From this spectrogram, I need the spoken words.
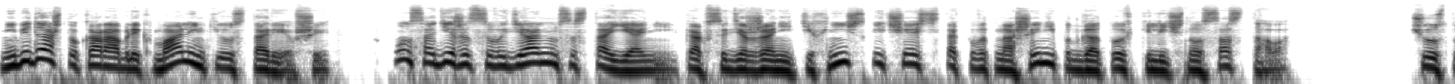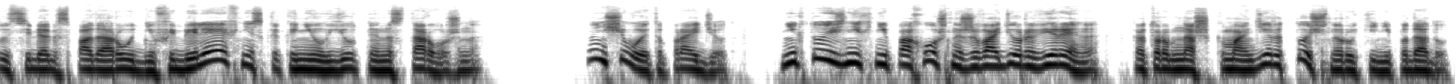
Не беда, что кораблик маленький и устаревший. Он содержится в идеальном состоянии, как в содержании технической части, так и в отношении подготовки личного состава. Чувствуют себя господа Руднев и Беляев несколько неуютно и настороженно. Но ничего, это пройдет. Никто из них не похож на живодера Верена, которым наши командиры точно руки не подадут.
